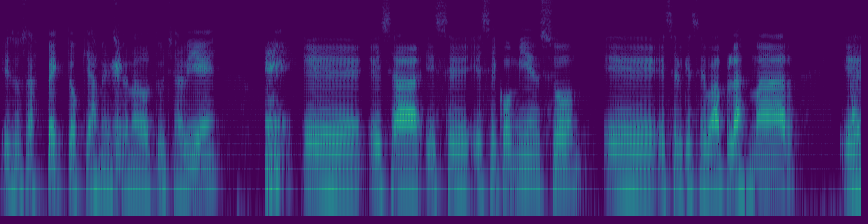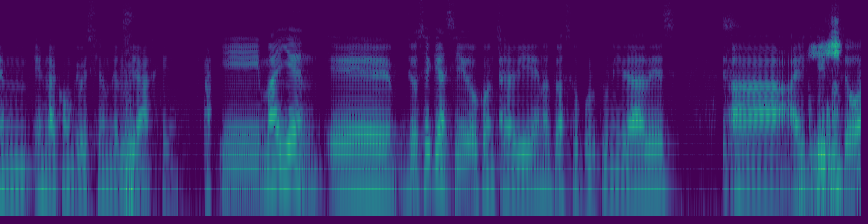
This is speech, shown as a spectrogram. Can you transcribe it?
esos, aspectos que has mencionado tú, Xavier, eh, ese, comienzo eh, es el que se va a plasmar en, la concreción del viaje. Y Mayen, eh, yo sé que has ido con Xavier en otras oportunidades a, Egipto,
